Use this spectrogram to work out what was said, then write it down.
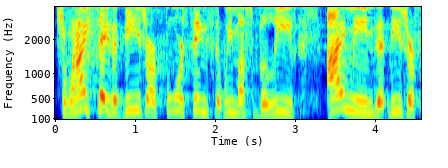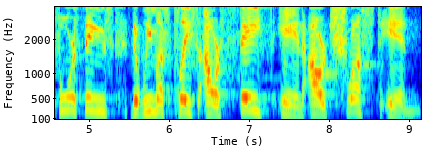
So, when I say that these are four things that we must believe, I mean that these are four things that we must place our faith in, our trust in.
